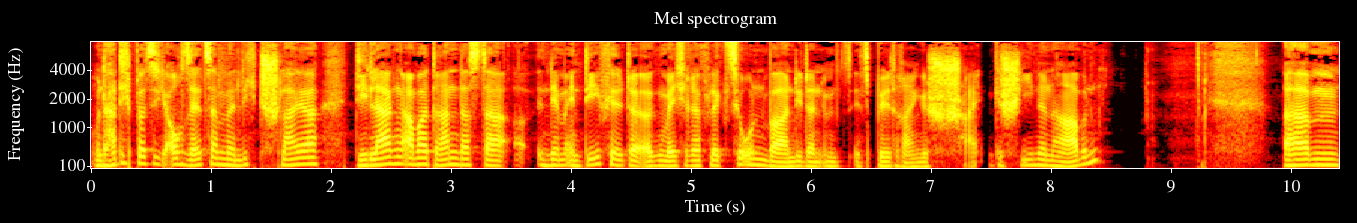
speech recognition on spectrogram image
Und da hatte ich plötzlich auch seltsame Lichtschleier. Die lagen aber dran, dass da in dem ND-Filter irgendwelche Reflexionen waren, die dann ins Bild reingeschienen haben. Ähm,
